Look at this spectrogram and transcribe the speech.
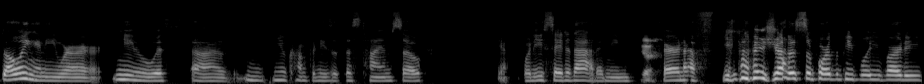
going anywhere new with uh, new companies at this time. So yeah. What do you say to that? I mean yeah. fair enough. You gotta, you gotta support the people you've already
